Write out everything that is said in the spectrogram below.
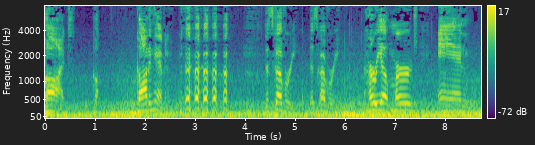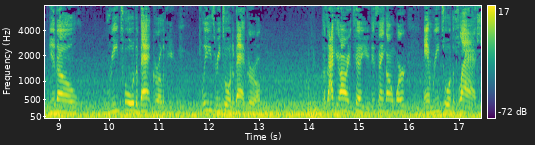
God, God, in heaven. Discovery, Discovery. Hurry up, merge, and you know, retool the Batgirl. If you please retool the Batgirl, because I can already tell you this ain't gonna work. And retool the Flash,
